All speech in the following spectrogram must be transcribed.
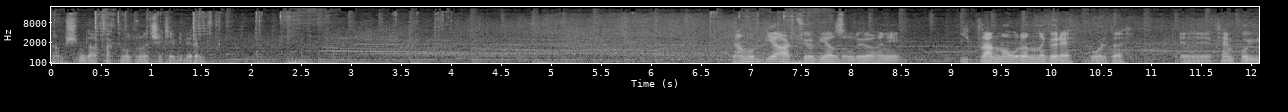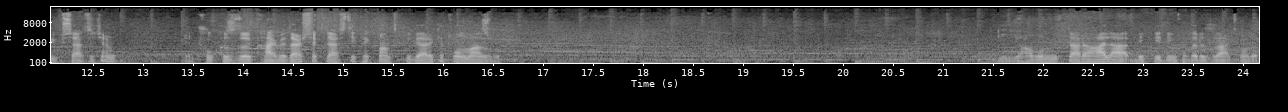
Tamam şimdi atak moduna çekebilirim. Yağmur bir artıyor bir azalıyor hani yıpranma oranına göre burada e, tempoyu yükselteceğim. Yani çok hızlı kaybedersek lastiği pek mantıklı bir hareket olmaz bu. Yağmur miktarı hala beklediğim kadar hızlı artmadı.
